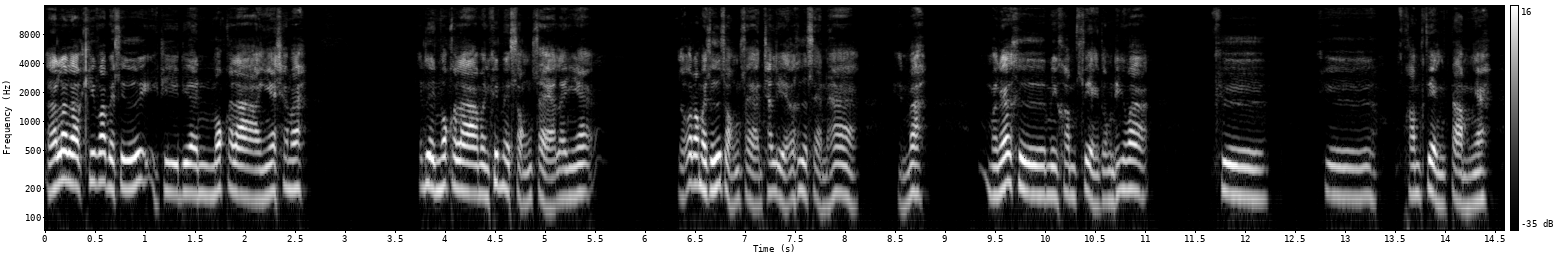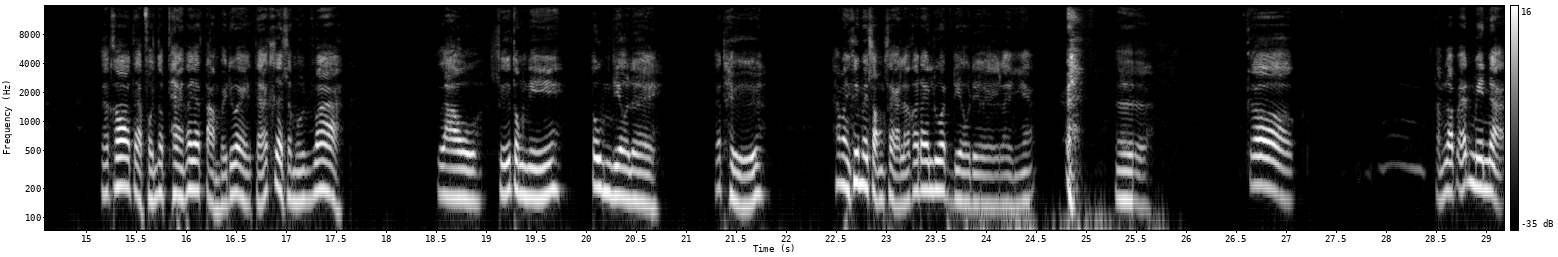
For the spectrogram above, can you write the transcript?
แล้วเราคิดว่าไปซื้ออีกทีเดือนมกราอย่างเงี้ยใช่ไหมเดือนมกรามันขึ้นไปสองแสนอะไรเงี้ยเราก็ต้องไปซื้อสองแสนเฉลี่ยก็คือแสนห้าเห็นปะ มันก็คือมีความเสี่ยงตรงที่ว่า คือคือความเสี่ยงต่ำไงแล้วก็แต่ผลตอบแทนก็จะต่ำไปด้วย แต่ถ้าเกิดสมมุติว่าเราซื้อตรงนี้ตุ้มเดียวเลย แล้วถือ ถ้ามันขึ้นไปสองแสนเราก็ได้รวดเดียวเลยอะไรเงี้ยเออ ก็สำหรับแอดมินอะ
